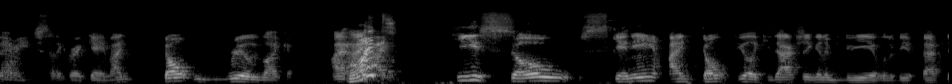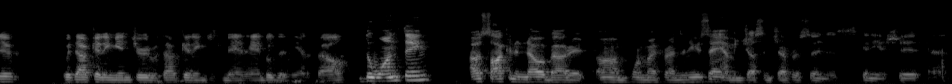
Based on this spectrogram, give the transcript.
I mean, he just had a great game. I don't really like him. I, I- What? I, he is so skinny. I don't feel like he's actually going to be able to be effective without getting injured, without getting just manhandled in the NFL. the one thing I was talking to Noah about it, um, one of my friends, and he was saying, I mean, Justin Jefferson is skinny as shit, and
